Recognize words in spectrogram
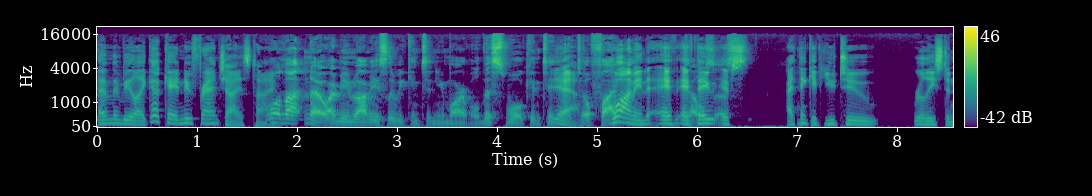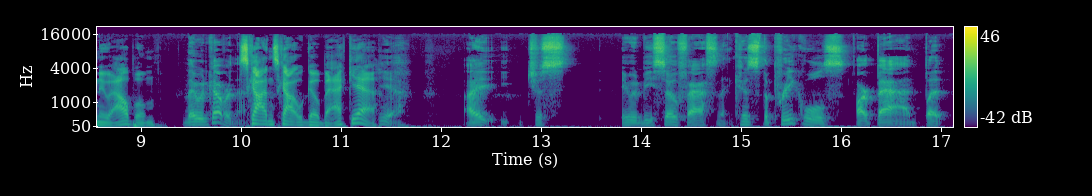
and then be like, okay, new franchise time. well, not no. I mean, obviously we continue Marvel. This will continue yeah. until five. Well, I mean, if, if they, tells if us. I think if U2 released a new album, they would cover that. Scott and Scott would go back. Yeah. Yeah. I just it would be so fascinating cuz the prequels are bad, but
